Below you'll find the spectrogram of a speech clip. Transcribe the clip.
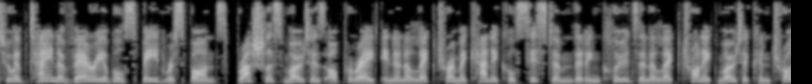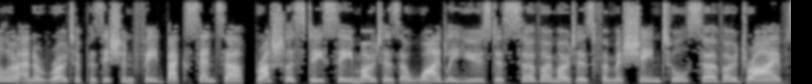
To obtain a variable speed response, brushless motors operate in an electromechanical system that includes an electronic motor controller and a rotor position feedback sensor. Brushless DC motors are widely used as servomotors for machine tool servo drives.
